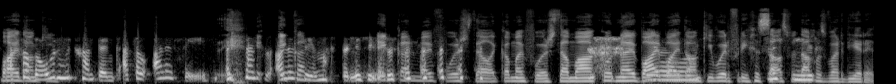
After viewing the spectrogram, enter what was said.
Baie dankie. Ek moet gaan dink. Ek sal alles sê. Ek sal alles sê, maar verlies. Ek kan my voorstel, ek kan my voorstel, maar Corneille, baie ja. baie dankie hoor vir die gesels vandag. Ons waardeer dit.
